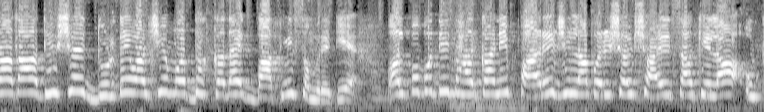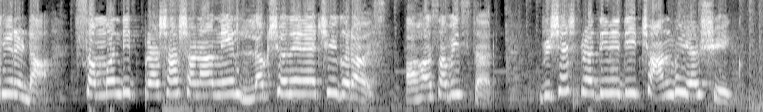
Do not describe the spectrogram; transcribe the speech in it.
आता अतिशय दुर्दैवाची व धक्कादायक बातमी समोर येते अल्पबुद्धी धारकाने पारे जिल्हा परिषद शाळेचा केला उकिरडा. संबंधित प्रशासनाने लक्ष देण्याची गरज. पहा सविस्तर. विशेष प्रतिनिधी चांद भैया शेख.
